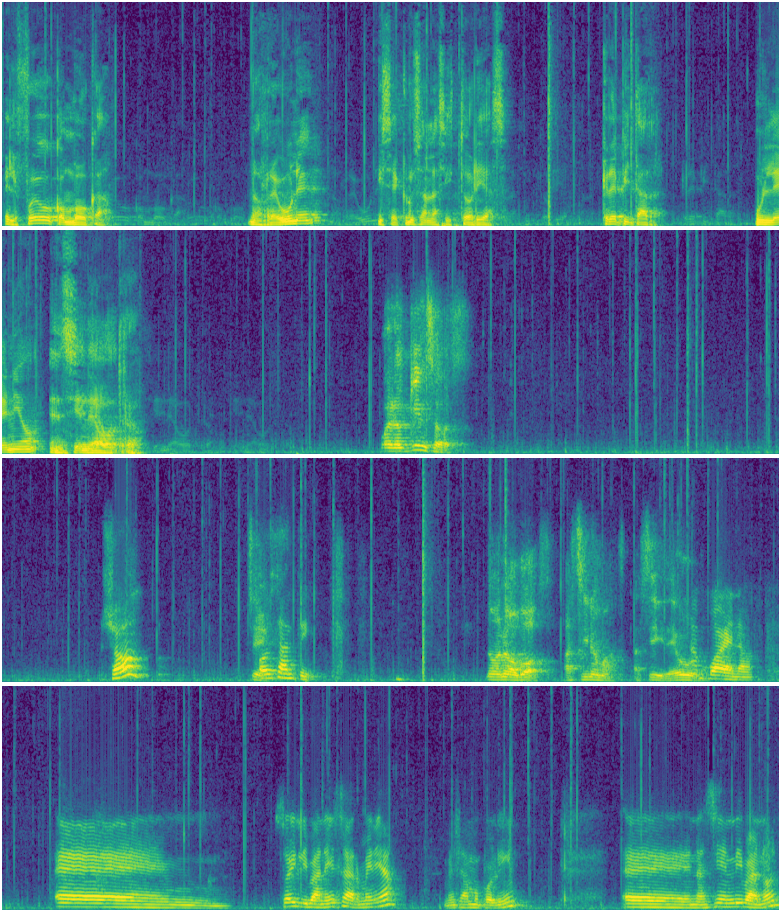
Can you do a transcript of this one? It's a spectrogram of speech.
El fuego convoca, nos reúne y se cruzan las historias. Crepitar. Un leño enciende a otro. Bueno, ¿quién sos? ¿Yo? Sí. ¿O Santi? No, no, vos. Así nomás. Así, de uno. Bueno. Eh, soy libanesa armenia. Me llamo Pauline. Eh, nací en Líbano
